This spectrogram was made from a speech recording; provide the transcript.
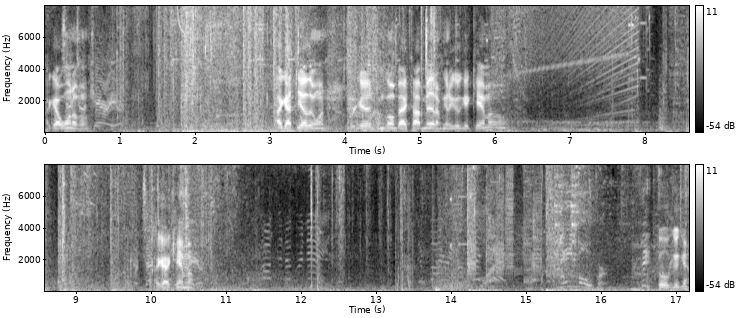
I got one of them. I got the other one. We're good. I'm going back top mid. I'm gonna go get camo. I got camo. Cool, game.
